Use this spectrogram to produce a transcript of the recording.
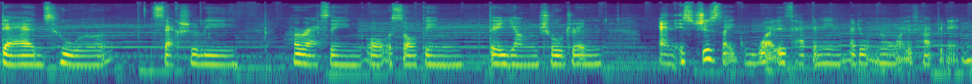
dads who were sexually harassing or assaulting their young children and it's just like what is happening? I don't know what is happening.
